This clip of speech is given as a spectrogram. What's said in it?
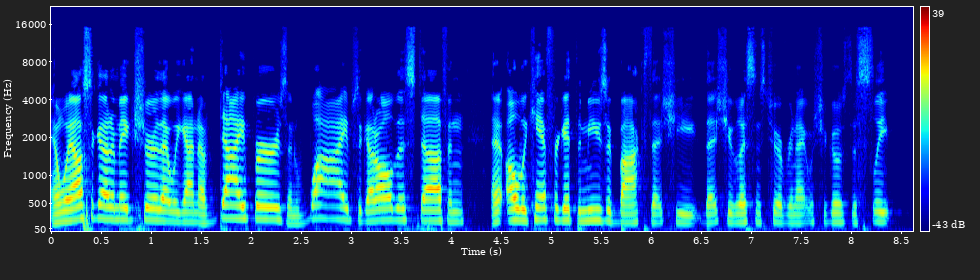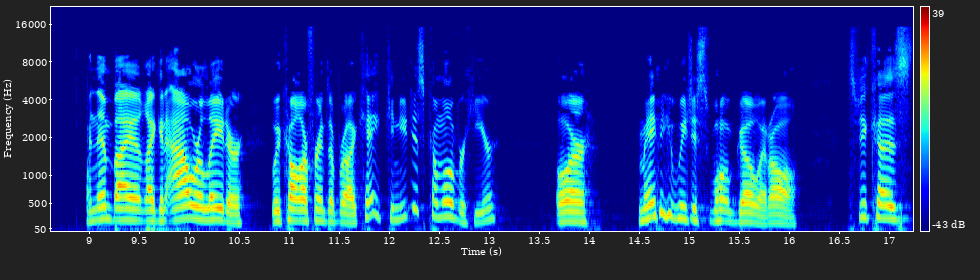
And we also got to make sure that we got enough diapers and wipes. We got all this stuff. And, and, oh, we can't forget the music box that she, that she listens to every night when she goes to sleep. And then by like an hour later, we call our friends up. We're like, hey, can you just come over here? Or maybe we just won't go at all. It's because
